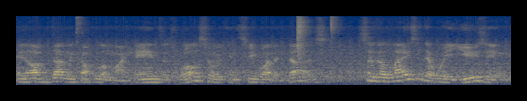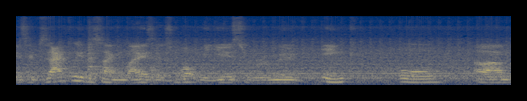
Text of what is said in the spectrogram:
and I've done a couple of my hands as well so we can see what it does. So the laser that we're using is exactly the same laser as what we use to remove ink or um,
